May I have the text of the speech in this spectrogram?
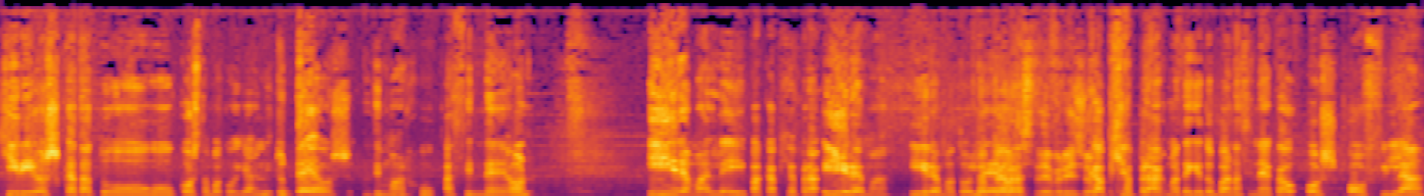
κυρίως κατά του Κώστα Μπακογιάννη, του τέος Δημάρχου Αθηναίων. Ήρεμα λέει, είπα κάποια πράγματα. Ήρεμα, ήρεμα το Να λέω. περάσει, δεν βρίζω. Κάποια πράγματα για τον Παναθηναϊκό ως όφυλα.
